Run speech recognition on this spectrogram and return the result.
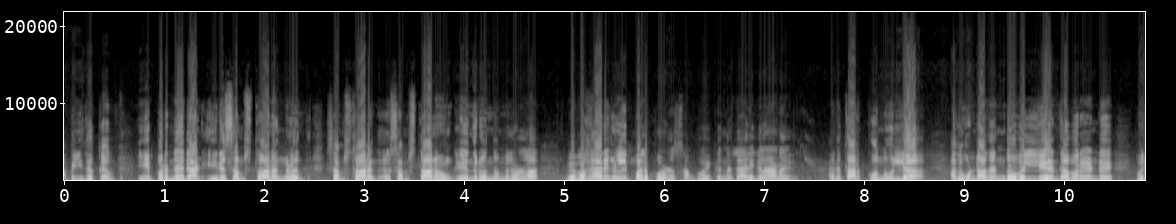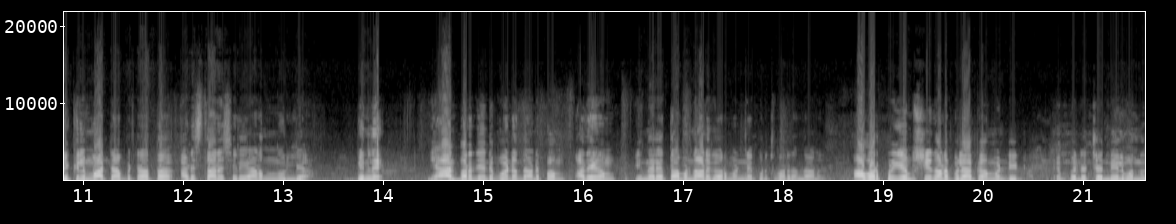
അപ്പോൾ ഇതൊക്കെ ഈ പറഞ്ഞ ഇരു സംസ്ഥാനങ്ങളും സംസ്ഥാന സംസ്ഥാനവും കേന്ദ്രവും തമ്മിലുള്ള വ്യവഹാരങ്ങളിൽ പലപ്പോഴും സംഭവിക്കുന്ന കാര്യങ്ങളാണ്. അതിന് തർക്കമൊന്നുമില്ല. അതുകൊണ്ട് അതെന്തോ വലിയ എന്താ പറയണ്ടേ? ഒരിക്കലും മാറ്റാൻ പറ്റാത്ത അടിസ്ഥാന ശരിയാണെന്നൊന്നുമില്ല പിന്നെ ഞാൻ പറഞ്ഞതിന്റെ പോയിന്റ് എന്താണ്? ഇപ്പം അദ്ദേഹം ഇന്നലെ തമിഴ്നാട് ഗവൺമെന്റിനെ കുറിച്ച് പറഞ്ഞെന്താണ് അവർ പി എം സി നടപ്പിലാക്കാൻ വേണ്ടി പിന്നെ ചെന്നൈയിൽ വന്ന്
